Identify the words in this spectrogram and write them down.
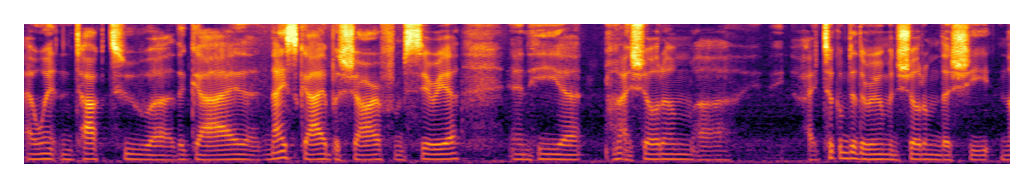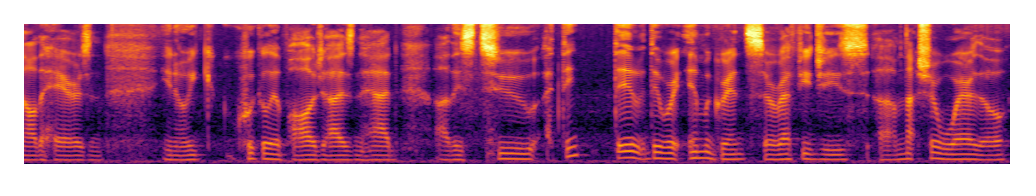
I went and talked to uh, the guy, a nice guy, Bashar from Syria, and he, uh, I showed him, uh, I took him to the room and showed him the sheet and all the hairs, and you know, he quickly apologized and had uh, these two, I think they they were immigrants or refugees. Uh, I'm not sure where though.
